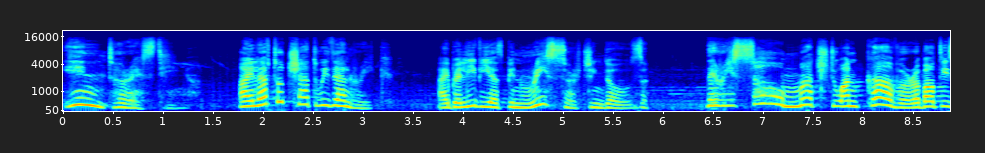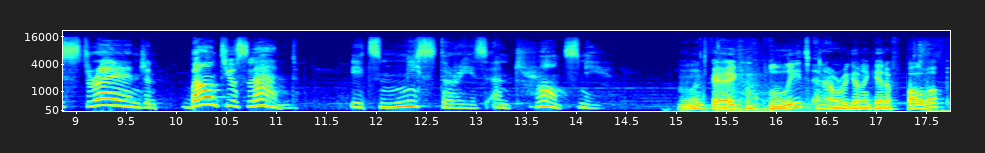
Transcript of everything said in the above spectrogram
interesting. I'll have to chat with Elric. I believe he has been researching those. There is so much to uncover about this strange and bounteous land. Its mysteries entrance me. Okay, complete. And are we gonna get a follow-up?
